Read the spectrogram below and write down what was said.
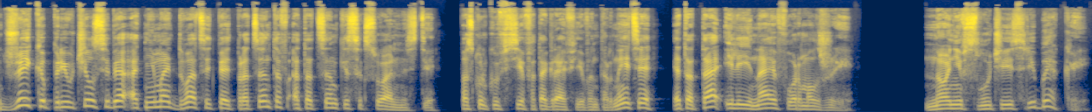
Джейкоб приучил себя отнимать 25% от оценки сексуальности, поскольку все фотографии в интернете – это та или иная форма лжи. Но не в случае с Ребеккой.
